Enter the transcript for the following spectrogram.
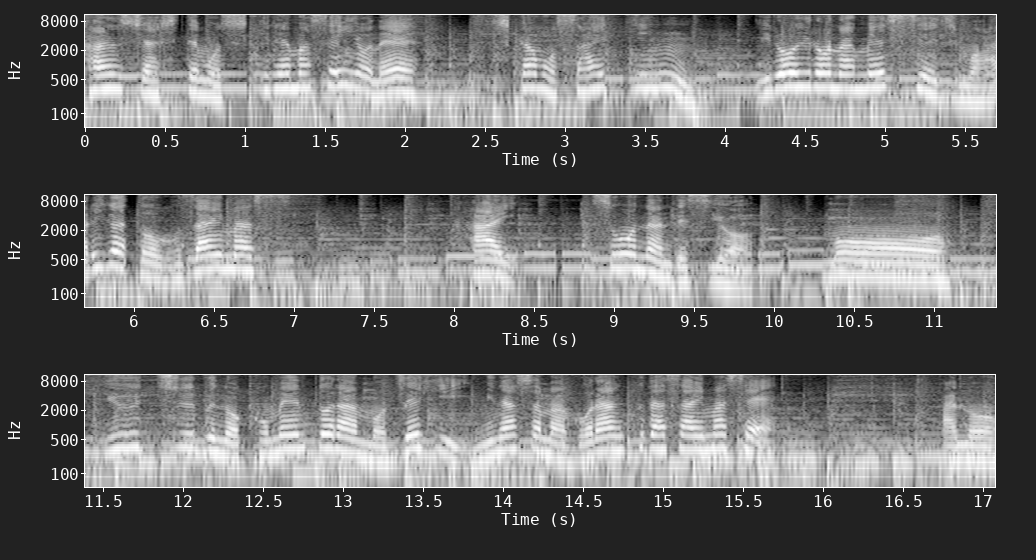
感謝してもしきれませんよね。しかも最近いろいろなメッセージもありがとうございます。はいそうなんですよ。もう YouTube のコメント欄もぜひ皆様ご覧くださいませ。あの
